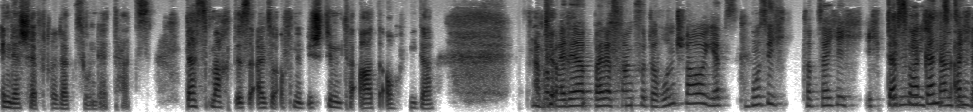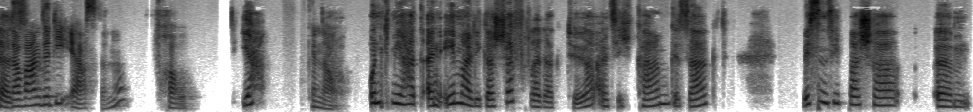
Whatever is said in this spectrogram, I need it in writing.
in der Chefredaktion der Taz. Das macht es also auf eine bestimmte Art auch wieder. Aber bei der, bei der Frankfurter Rundschau, jetzt muss ich tatsächlich, ich bin das war nicht ganz, ganz anders. sicher, da waren Sie die erste, ne? Frau. Ja. Genau. Und mir hat ein ehemaliger Chefredakteur, als ich kam, gesagt, wissen Sie, Pascha, ähm,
